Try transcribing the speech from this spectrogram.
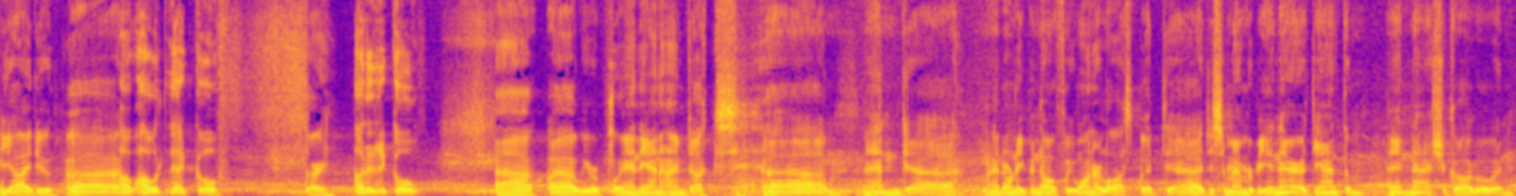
Yeah, I do. Uh, how, how did that go? Sorry? How did it go? Uh, uh, we were playing the Anaheim Ducks, um, and uh, I don't even know if we won or lost, but uh, I just remember being there at the anthem in uh, Chicago and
